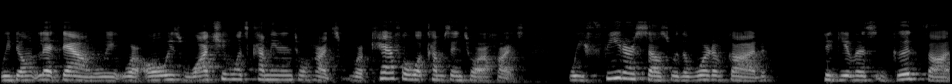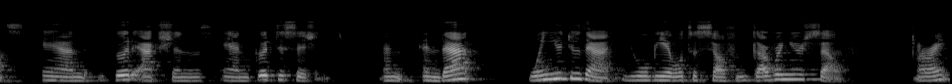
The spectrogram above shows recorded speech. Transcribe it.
we don't let down. We, we're always watching what's coming into our hearts. We're careful what comes into our hearts. We feed ourselves with the Word of God to give us good thoughts and good actions and good decisions. And, and that, when you do that, you will be able to self govern yourself. All right.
